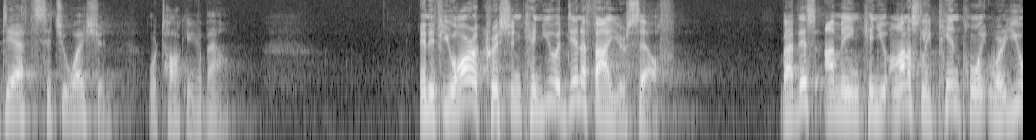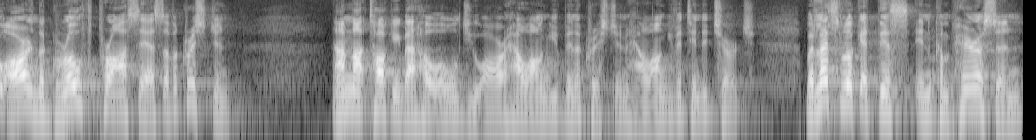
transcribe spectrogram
death situation we're talking about. And if you are a Christian, can you identify yourself? By this, I mean, can you honestly pinpoint where you are in the growth process of a Christian? Now, I'm not talking about how old you are, how long you've been a Christian, how long you've attended church, but let's look at this in comparison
